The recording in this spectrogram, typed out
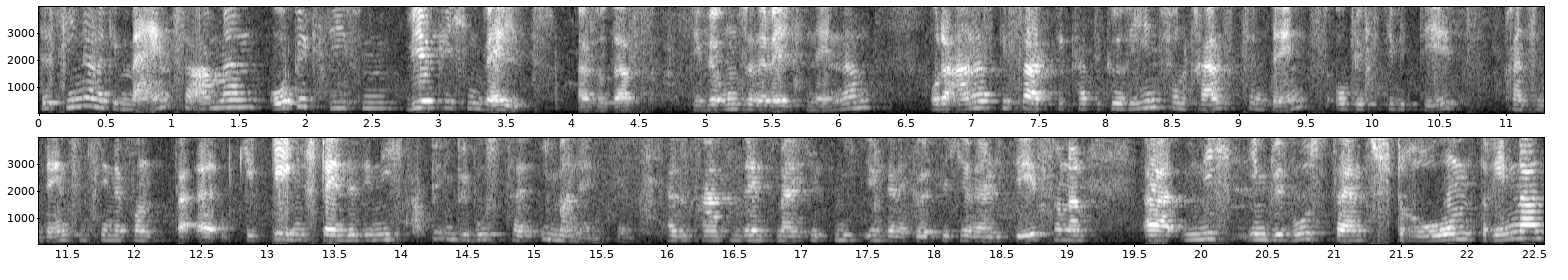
Der Sinn einer gemeinsamen, objektiven, wirklichen Welt, also das die wir unsere Welt nennen, oder anders gesagt, die Kategorien von Transzendenz, Objektivität, Transzendenz im Sinne von äh, Gegenstände, die nicht im Bewusstsein immanent sind. Also Transzendenz meine ich jetzt nicht irgendeine göttliche Realität, sondern äh, nicht im Bewusstseinsstrom drinnen,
